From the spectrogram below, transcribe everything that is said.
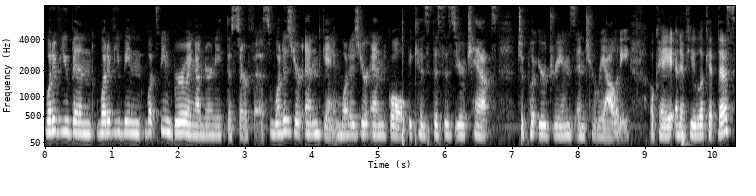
What have you been what have you been what's been brewing underneath the surface? What is your end game? What is your end goal? Because this is your chance to put your dreams into reality. Okay? And if you look at this,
